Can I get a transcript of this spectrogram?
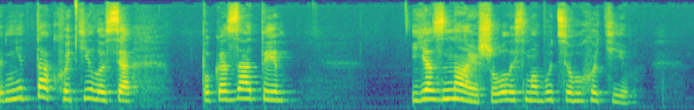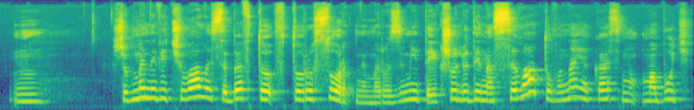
Мені так хотілося показати, я знаю, що Олесь, мабуть, цього хотів. Щоб ми не відчували себе второсортними, розумієте? Якщо людина з села, то вона якась, мабуть,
